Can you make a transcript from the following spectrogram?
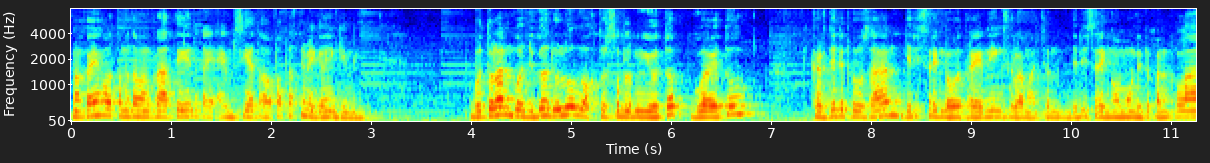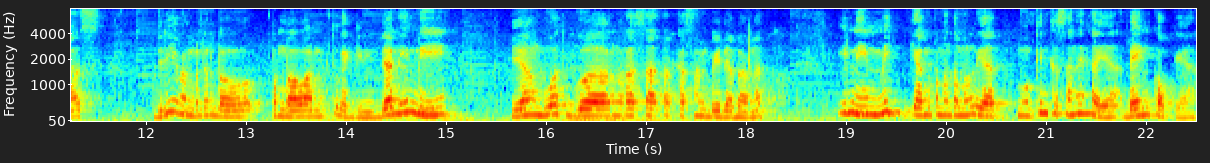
Makanya kalau teman-teman perhatiin kayak MC atau apa pasti megangnya gini. Kebetulan gue juga dulu waktu sebelum YouTube gue itu kerja di perusahaan jadi sering bawa training segala macam. Jadi sering ngomong di depan kelas. Jadi emang bener bawa pembawaan itu kayak gini. Dan ini yang buat gue ngerasa terkesan beda banget. Ini mic yang teman-teman lihat mungkin kesannya kayak bengkok ya.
